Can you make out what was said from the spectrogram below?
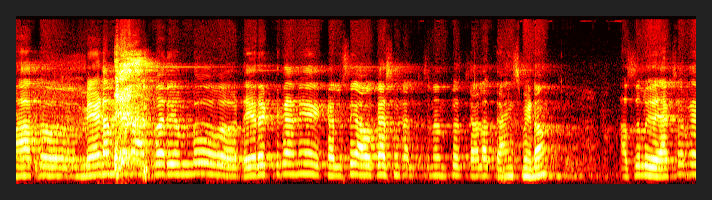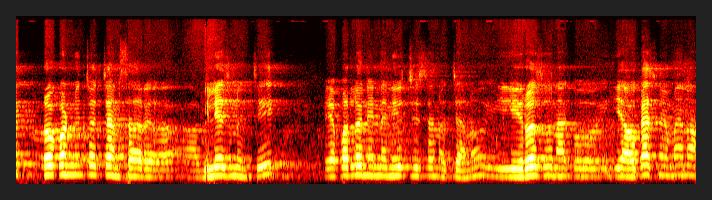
మాకు మేడం గారి ఆధ్వర్యంలో డైరెక్ట్గానే కలిసే అవకాశం కల్పించినందుకు చాలా థ్యాంక్స్ మేడం. అసలు యాక్చువల్గా రోకొండ నుంచి వచ్చాను సార్ విలేజ్ నుంచి. పేపర్లో నిన్న న్యూస్ చూసాను వచ్చాను. ఈరోజు నాకు ఈ అవకాశం ఏమైనా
